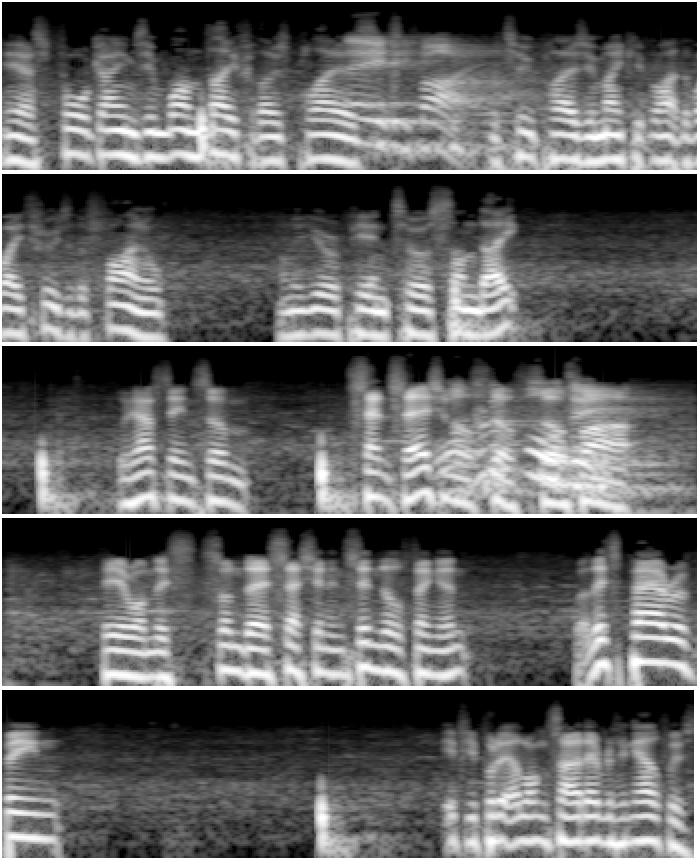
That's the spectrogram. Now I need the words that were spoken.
Yes, four games in one day for those players. 85. The two players who make it right the way through to the final on a European Tour Sunday. We have seen some sensational stuff so far here on this Sunday session in Sindelfingen. But this pair have been, if you put it alongside everything else we've,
